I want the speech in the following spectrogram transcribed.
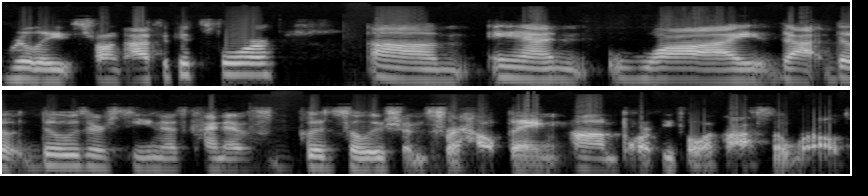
really strong advocates for um, and why that th- those are seen as kind of good solutions for helping um, poor people across the world.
